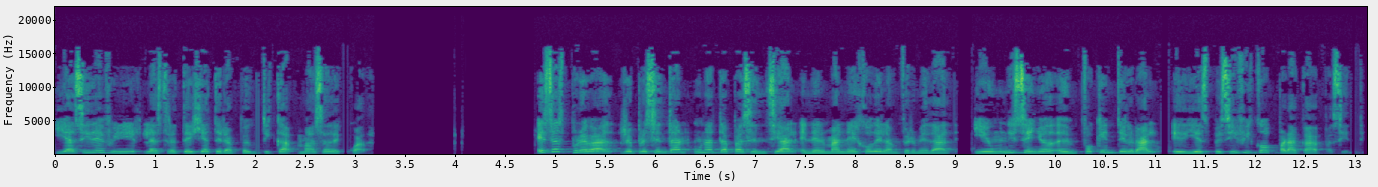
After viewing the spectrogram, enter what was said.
y así definir la estrategia terapéutica más adecuada. Estas pruebas representan una etapa esencial en el manejo de la enfermedad y un diseño de enfoque integral y específico para cada paciente.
